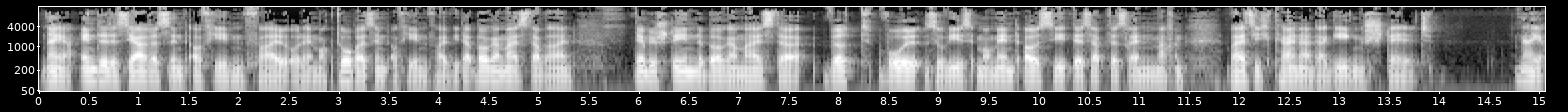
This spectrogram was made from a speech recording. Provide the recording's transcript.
Naja, Ende des Jahres sind auf jeden Fall oder im Oktober sind auf jeden Fall wieder Bürgermeisterwahlen der bestehende Bürgermeister wird wohl, so wie es im Moment aussieht, deshalb das Rennen machen, weil sich keiner dagegen stellt. Naja,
